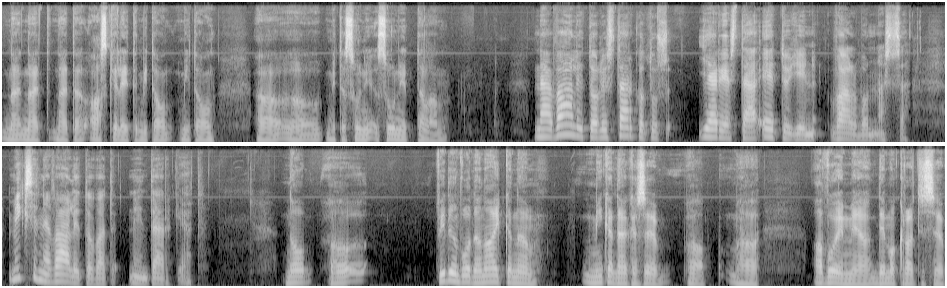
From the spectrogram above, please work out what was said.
näitä, näitä askeleita, mitä, on, mitä, on, mitä suunnitellaan. Nämä vaalit olisi tarkoitus järjestää etyjin valvonnassa. Miksi ne vaalit ovat niin tärkeät? No viiden vuoden aikana minkä näköisiä avoimia demokraattisia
